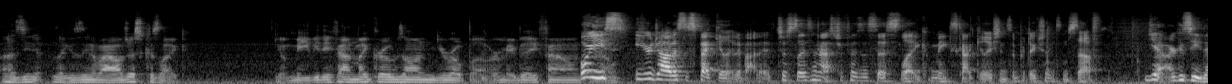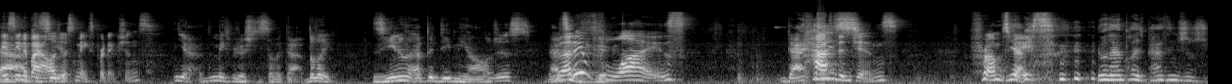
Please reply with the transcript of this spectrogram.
uh, xeno- like a xenobiologist, because, like, you know, maybe they found microbes on Europa, or maybe they found. Or you you, know, s your job is to speculate about it, just as an astrophysicist like makes calculations and predictions and stuff. yeah, I can see that. A can xenobiologist makes predictions. Yeah, it makes predictions and stuff like that. But like xenoepidemiologist, that's that a vi- implies that is- pathogens from Yeah. space. no, that implies pathogens.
